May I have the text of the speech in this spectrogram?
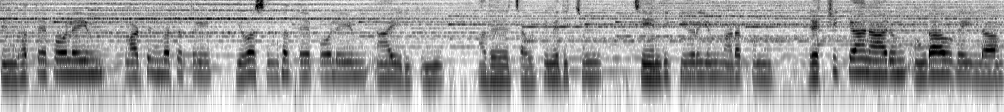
സിംഹത്തെ പോലെയും നാട്ടിൻപറ്റത്തിൽ യുവസിംഹത്തെ പോലെയും ആയിരിക്കും. അത് ചവിട്ടിമെതിച്ചും ചേന്തിക്കീറിയും നടക്കും. രക്ഷിക്കാൻ ആരും ഉണ്ടാവുകയില്ല.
